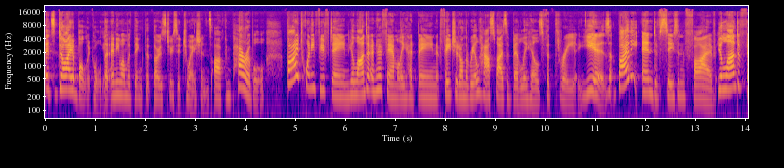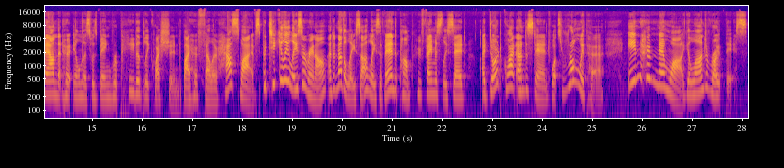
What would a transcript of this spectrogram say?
It's diabolical that anyone would think that those two situations are comparable. By 2015, Yolanda and her family had been featured on The Real Housewives of Beverly Hills for three years. By the end of season five, Yolanda found that her illness was being repeatedly questioned by her fellow housewives, particularly Lisa Rinna and another Lisa, Lisa Vanderpump, who famously said, I don't quite understand what's wrong with her. In her memoir, Yolanda wrote this.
